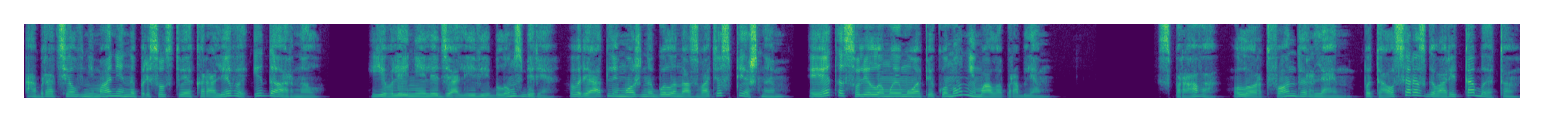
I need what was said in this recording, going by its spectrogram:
Обратил внимание на присутствие королевы и Дарнелл. Явление леди Оливии Блумсбери вряд ли можно было назвать успешным, и это сулило моему опекуну немало проблем. Справа лорд Фондерляйн пытался разговорить Табету,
